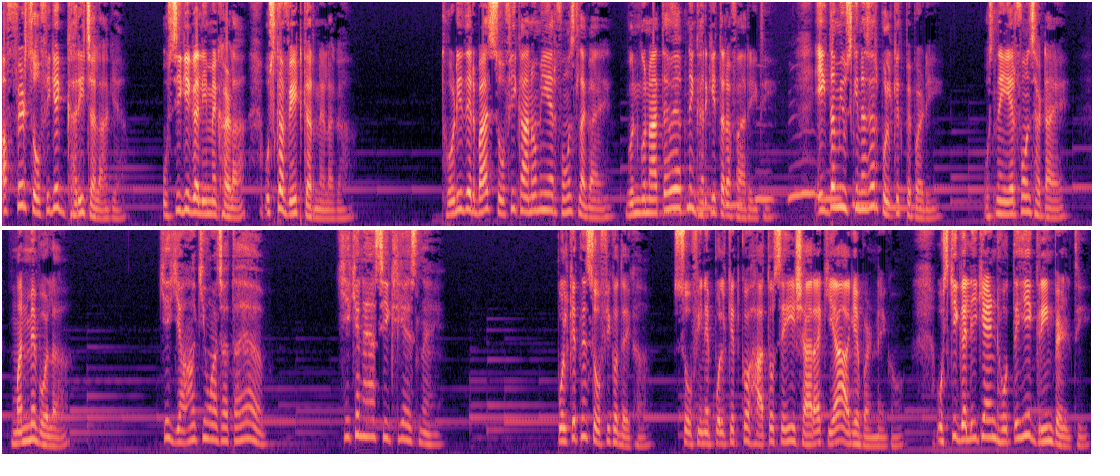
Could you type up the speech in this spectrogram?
अब फिर सोफी के घर ही चला गया। उसी की गली में खड़ा, उसका वेट करने लगा। थोड़ी देर बाद सोफी कानों में ईयरफोन्स लगाए, गुनगुनाते हुए अपने घर की तरफ़ आ रही थी। एकदम ही उसकी नज़र पुलकित पे पड़ी। उसने ईयरफोन्स हटाए, मन में बोला, ये यहाँ क्यों आ जाता है अब? ये क्या नया सीख लिया इसने? पुलकित ने सोफी को देखा। सोफी ने पुलकित को हाथों से ही इशारा किया आगे बढ़ने को। उसकी गली के एंड होते ही एक ग्रीन बेल्ट थी।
